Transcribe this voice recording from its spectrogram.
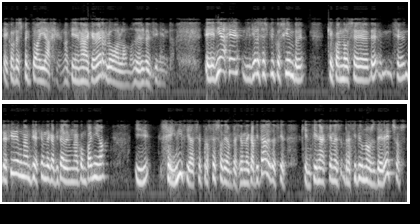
eh, con respecto a IAG. No tiene nada que ver, luego hablamos del vencimiento. En IAG, yo les explico siempre que cuando se, decide una ampliación de capital en una compañía y se inicia ese proceso de ampliación de capital, es decir, quien tiene acciones recibe unos derechos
